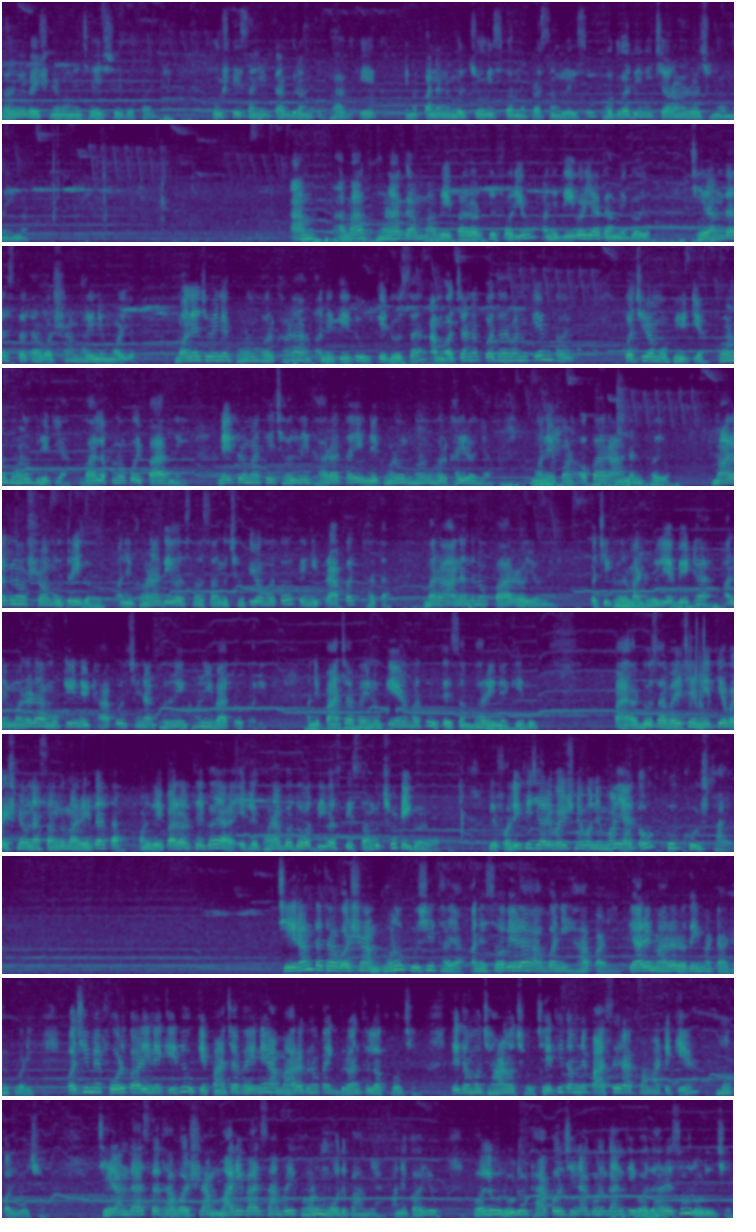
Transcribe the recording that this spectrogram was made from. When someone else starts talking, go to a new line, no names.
સર્વે વૈષ્ણવોને જય શ્રી ગોપાલ. પુષ્ટિ સંહિતા ગ્રંથ ભાગ એક, એમાં પાના નંબર ચોવીસ પરનો પ્રસંગ લઈશું. ભગવદીની ચરણ રજનો મહિમા. આમ, આમાં ઘણા ગામમાં વેપાર અર્થે ફર્યો અને દેવળિયા ગામે ગયો. જેરામદાસ તથા વશરામભાઈને મળ્યો. મને જોઈને ઘણું હરખાણા અને કીધું કે, ડોસા, આમ અચાનક પધારવાનું કેમ થયું? પછી અમો ભેટ્યા, ઘણું ઘણું ભેટ્યા. વાલપનો કોઈ પાર નહીં. નેત્રમાંથી જલની ધારા થઈ ને ઘણું ઘણું હરખાઈ રહ્યા. મને પણ અપાર આનંદ થયો. માર્ગનો શ્રમ ઉતરી ગયો અને ઘણા દિવસનો સંગ છૂટ્યો હતો તેની પ્રાપ્ત થતાં મારા આનંદનો પાર રહ્યો નહીં. પછી ઘરમાં ઢોલીએ બેઠા અને મનડા મૂકીને ઠાકોરજીના ઘરની ઘણી વાતો કરી અને પાંચાભાઈનું કેણ હતું તે સંભાળીને કીધું ડોસાભાઈ છે, નિત્ય વૈષ્ણવના સંઘમાં રહેતા હતા, પણ વેપાર અર્થે ગયા એટલે ઘણા બધો દિવસથી સંઘ છૂટી ગયો હતો. એટલે ફરીથી જ્યારે વૈષ્ણવોને મળ્યા તો ખૂબ ખુશ થાય. જેરામ તથા વશરામ ઘણું ખુશી થયા અને સવેળા આવવાની હા પાડી. ત્યારે મારા હૃદયમાં ટાઢક વળી. પછી મેં ફોડ પાડીને કીધું કે પાંચાભાઈને આ માર્ગનો કંઈક ગ્રંથ લખવો છે. તે તમે જાણો છો. જેથી તમને પાસે રાખવા માટે કે મોકલ્યો છે. જેરામદાસ તથા વર્ષરામ મારી વાત સાંભળી ઘણું મોદ પામ્યા અને કહ્યું, ભલું રૂડું ઠાકોરજીના ગુણગાનથી વધારે શું રૂડું છે?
